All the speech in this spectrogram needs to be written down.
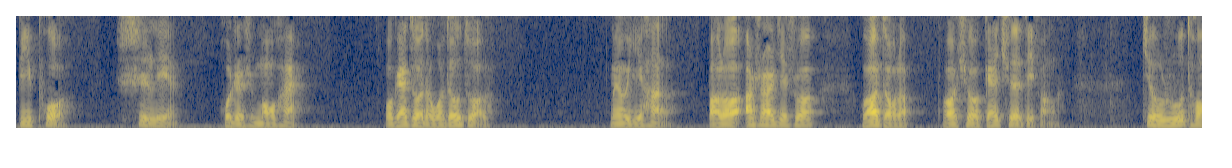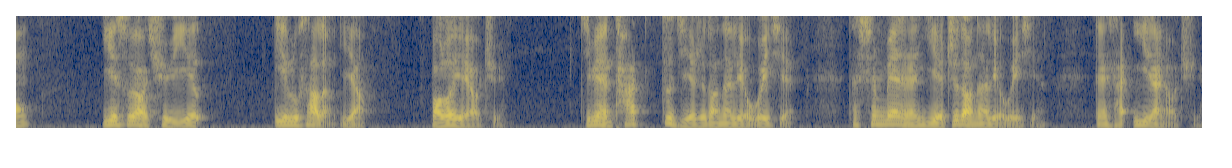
逼迫、试炼，或者是谋害。”我该做的我都做了，没有遗憾了。保罗二十二节说：“我要走了，我要去我该去的地方了，就如同耶稣要去耶耶路撒冷一样，保罗也要去。即便他自己也知道那里有危险，他身边的人也知道那里有危险，但是他依然要去。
